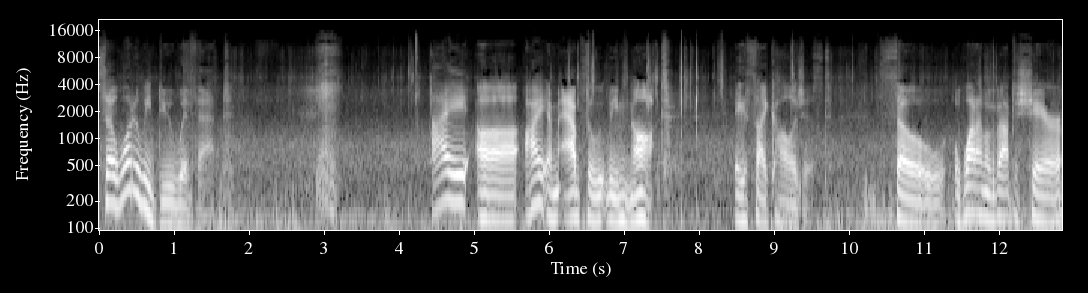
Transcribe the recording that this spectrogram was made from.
So, what do we do with that? I uh, I am absolutely not a psychologist. So, what I'm about to share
